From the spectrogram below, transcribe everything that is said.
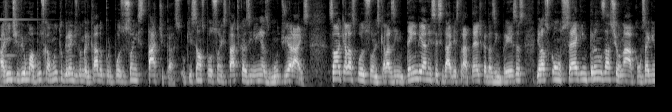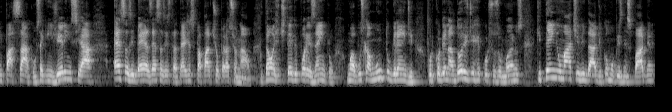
a gente viu uma busca muito grande do mercado por posições táticas. O que são as posições táticas em linhas muito gerais? São aquelas posições que elas entendem a necessidade estratégica das empresas e elas conseguem transacionar, conseguem passar, conseguem gerenciar essas ideias, essas estratégias para a parte operacional. Então a gente teve, por exemplo, uma busca muito grande por coordenadores de recursos humanos que têm uma atividade como business partner,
